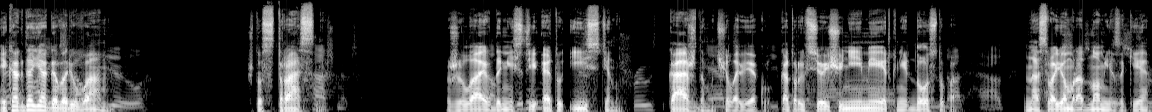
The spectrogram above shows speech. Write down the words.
И когда я говорю вам, что страстно желаю донести эту истину каждому человеку, который все еще не имеет к ней доступа на своем родном языке,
